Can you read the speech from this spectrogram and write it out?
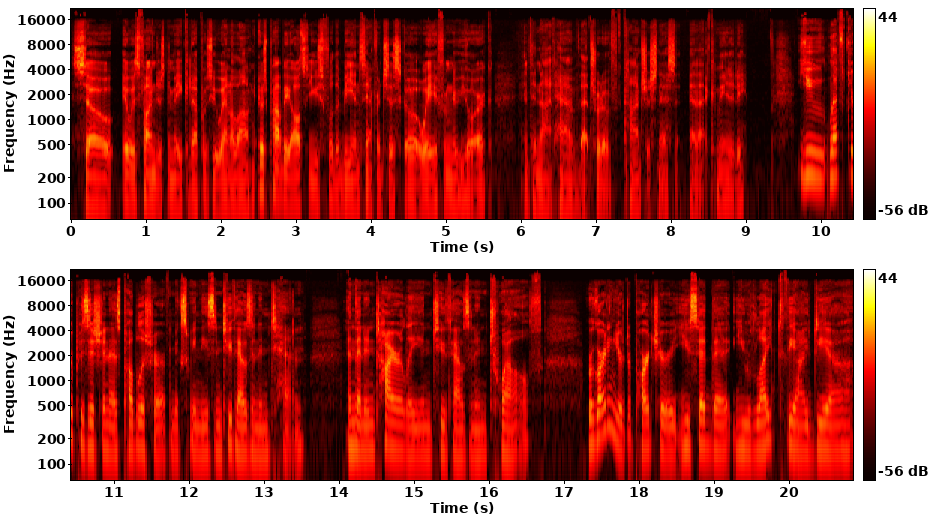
So it was fun just to make it up as we went along. It was probably also useful to be in San Francisco away from New York and to not have that sort of consciousness and that community. You left your position as publisher of McSweeney's in 2010 and then entirely in 2012. Regarding your departure, you said that you liked the idea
